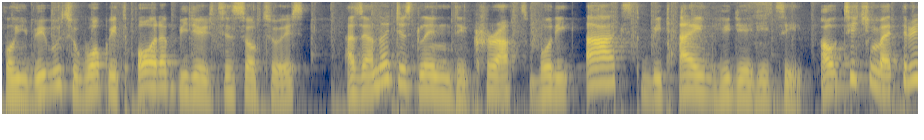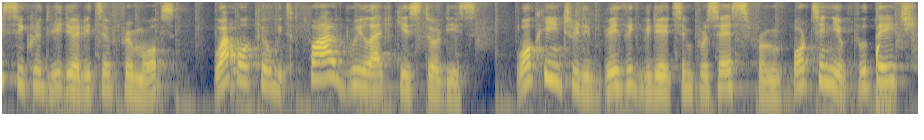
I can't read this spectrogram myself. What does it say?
for you'll be able to work with other video editing softwares as you're not just learning the craft but the art behind video editing. I'll teach you my three secret video editing frameworks while working with five real life case studies walking you through the basic video editing process from importing your footage,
